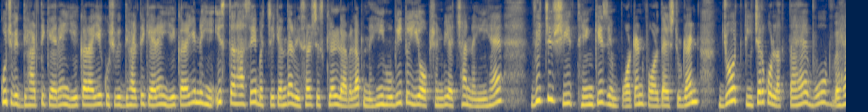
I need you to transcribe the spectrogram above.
कुछ विद्यार्थी कह रहे हैं ये कराइए कुछ विद्यार्थी गलती कह रहे हैं ये कराइए नहीं इस तरह से बच्चे के अंदर रिसर्च स्किल डेवलप नहीं होगी तो ये ऑप्शन भी अच्छा नहीं है which she think is important for the student जो टीचर को लगता है वो वह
